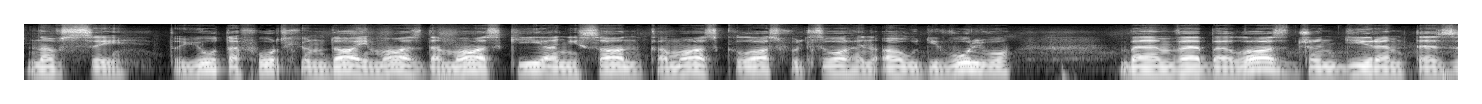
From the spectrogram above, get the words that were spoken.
На все. Toyota, Ford, Hyundai, Mazda, MAZ, Kia, Nissan, KAMAZ, Class, Volkswagen, Audi, Volvo, BMW, BelAZ, John Deere, MTZ.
